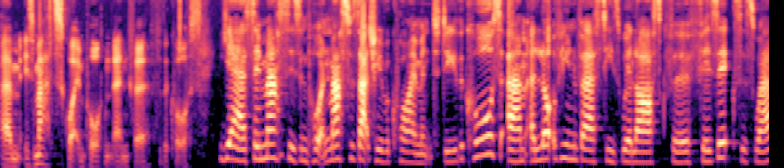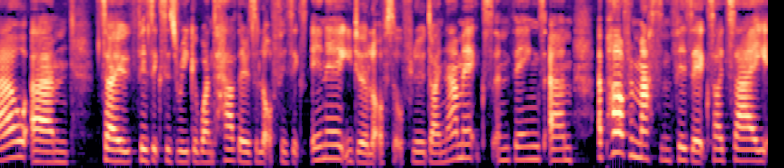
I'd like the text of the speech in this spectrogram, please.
um, is maths quite important then for, for the course? Yeah, so maths is important. Maths was actually a requirement to do the course. Um, a lot of universities will ask for physics as well. Um, so physics is really good one to have. There's a lot of physics in it. You do a lot of sort of fluid dynamics and things. Um, apart from maths and physics, I'd say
